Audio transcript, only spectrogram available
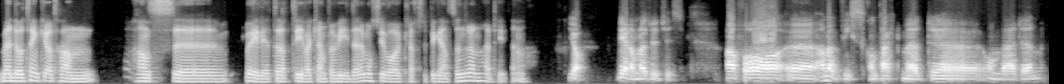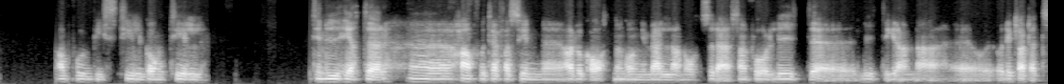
Men då tänker jag att han, hans eh, möjligheter att driva kampen vidare måste ju vara kraftigt begränsade under den här tiden. Ja, det är de naturligtvis. Han, får ha, eh, han har viss kontakt med eh, omvärlden. Han får viss tillgång till, till nyheter. Eh, han får träffa sin eh, advokat någon gång emellanåt så där, så han får lite, lite granna. Eh, och, det är klart att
